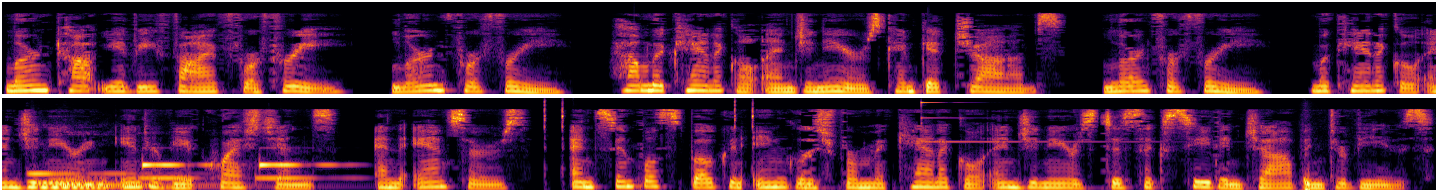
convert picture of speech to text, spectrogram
Learn CATIA V5 for free. Learn for free how mechanical engineers can get jobs. Learn for free mechanical engineering interview questions and answers, and simple spoken English for mechanical engineers to succeed in job interviews.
